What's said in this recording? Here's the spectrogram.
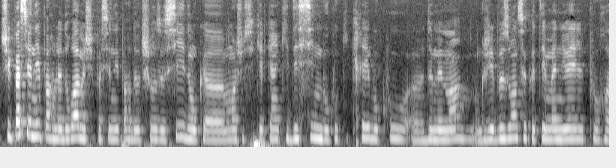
Je suis passionnée par le droit, mais je suis passionnée par d'autres choses aussi. Donc euh, moi je suis quelqu'un qui dessine beaucoup, qui crée beaucoup de mes mains. Donc j'ai besoin de ce côté manuel pour,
